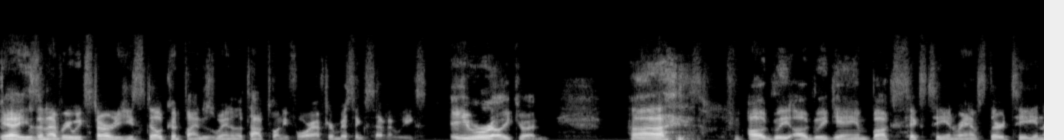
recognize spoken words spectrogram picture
yeah, he's an every week starter. He still could find his way in the top twenty-four after missing seven weeks. He really could. Uh ugly, ugly game. Bucks 16, Rams 13.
